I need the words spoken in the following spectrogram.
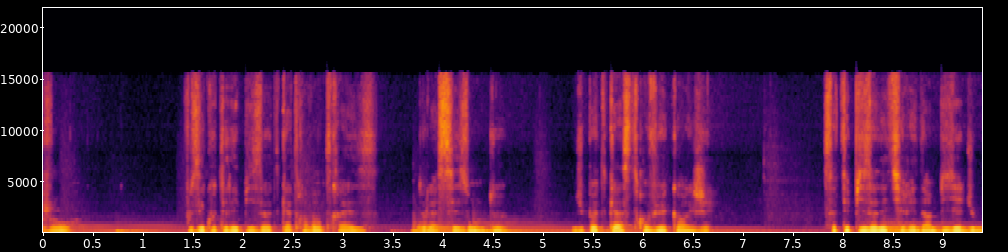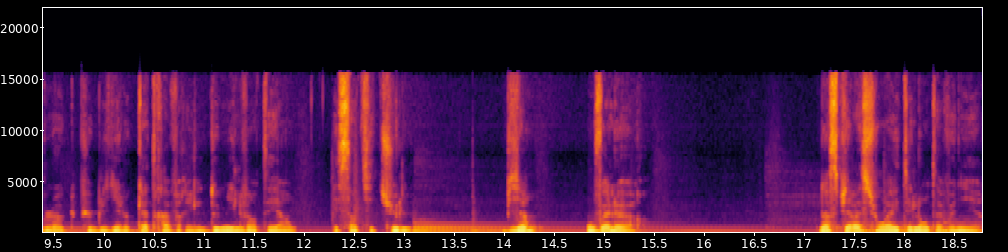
Bonjour, vous écoutez l'épisode 93 de la saison 2 du podcast Revue et Corrigé. Cet épisode est tiré d'un billet du blog publié le 4 avril 2021 et s'intitule Bien ou valeur? L'inspiration a été lente à venir,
